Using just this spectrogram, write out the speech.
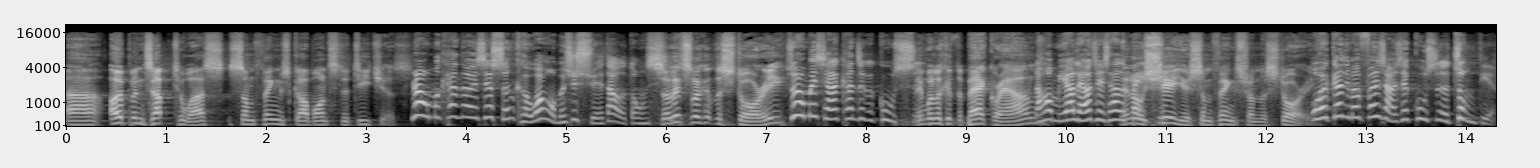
uh, opens up to us some things God wants to teach us. 让我们看到一些神渴望我们去学到的东西。 So let's look at the story, 所以，我们一起来看这个故事 then，we'll look at the background, 然后我们要了解一下它的 then I'll 背 share 景。 you some things from the story. 我会跟你们分享一些故事的重点。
